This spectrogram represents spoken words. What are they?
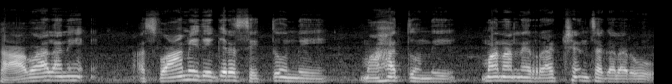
కావాలని ఆ స్వామి దగ్గర శక్తి ఉంది మహత్తు ఉంది మనల్ని రక్షించగలరు.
